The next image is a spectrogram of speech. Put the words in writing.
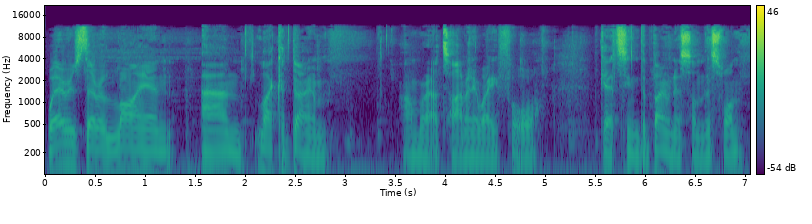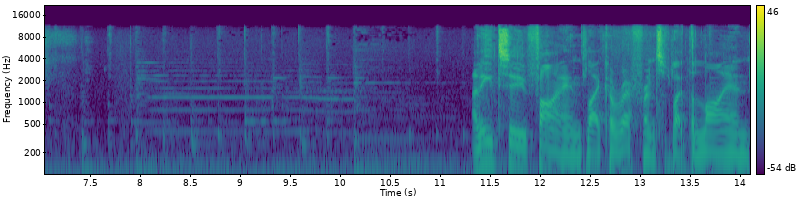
Where is there a lion and like a dome? And we're out of time anyway for getting the bonus on this one. I need to find like a reference of like the lion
